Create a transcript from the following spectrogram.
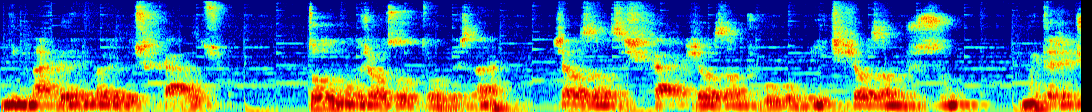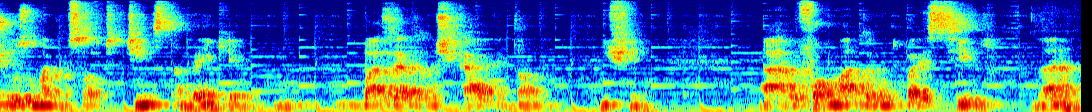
e na grande maioria dos casos todo mundo já usou todas, né? Já usamos Skype, já usamos Google Meet, já usamos Zoom. Muita gente usa o Microsoft Teams também, que é baseado no Skype, então, enfim, ah, o formato é muito parecido, né?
